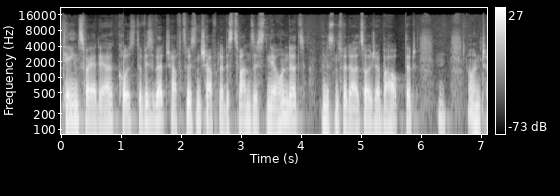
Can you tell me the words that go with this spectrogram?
Keynes war ja der größte Wirtschaftswissenschaftler des 20. Jahrhunderts, mindestens wird er als solcher behauptet. Hm? Und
